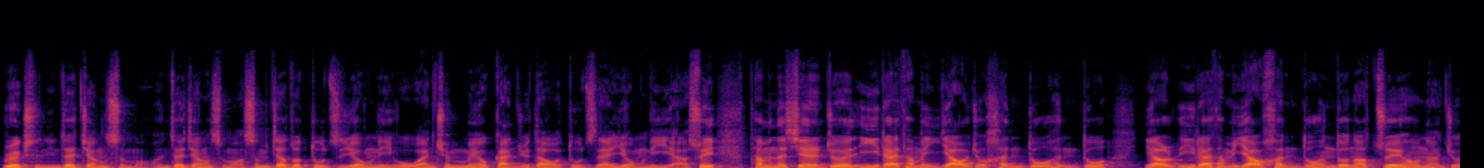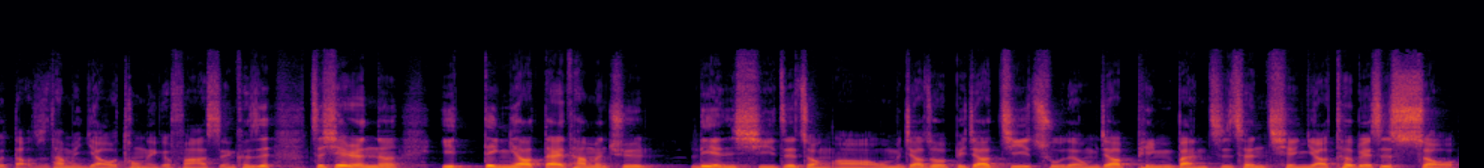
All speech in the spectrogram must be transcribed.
：“Rex，你在讲什么？你在讲什么？什么叫做肚子用力？我完全没有感觉到我肚子在用力啊！”所以他们那些人就会依赖他们腰就很多很多，腰依赖他们腰很多很多，然后最后呢就导致他们腰痛的一个发生。可是这些人呢，一定要带他们去练习这种哦，我们叫做比较基础的，我们叫平板支撑前摇，特别是手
